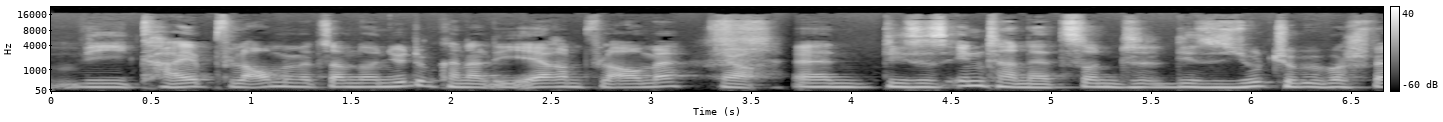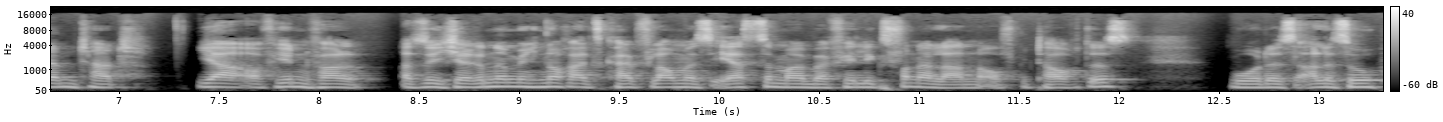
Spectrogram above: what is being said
wie Kai Pflaume mit seinem neuen YouTube-Kanal, die Ehrenpflaume, ja. äh, dieses Internet und dieses YouTube überschwemmt hat. Ja, auf jeden Fall. Also ich erinnere mich noch, als Kai Pflaume das erste Mal bei Felix von der Laden aufgetaucht ist, wo das alles so,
